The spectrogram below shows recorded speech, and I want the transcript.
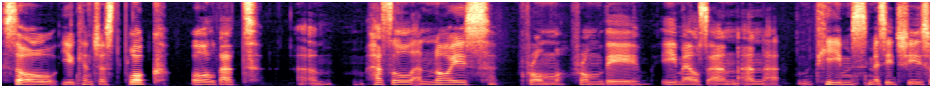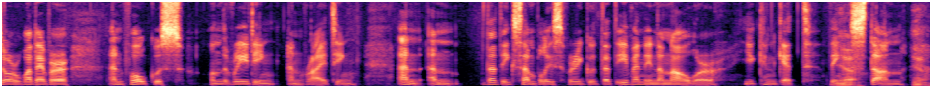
So you can just block all that um, hassle and noise from from the emails and and uh, Teams messages or whatever, and focus on the reading and writing. And and that example is very good. That even in an hour you can get things Yeah. done. Yeah.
